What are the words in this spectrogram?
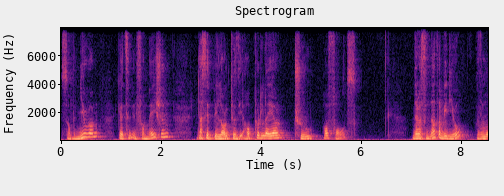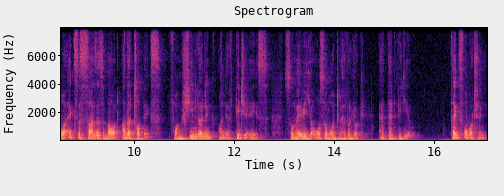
So the neuron gets an information, does it belong to the output layer, true or false. There is another video with more exercises about other topics for machine learning on FPGAs. So maybe you also want to have a look at that video. Thanks for watching.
